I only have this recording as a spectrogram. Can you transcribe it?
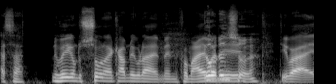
altså, nu ved jeg ikke, om du så den her kamp, Nikolaj, men for mig Jo, var det det, det var øh,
